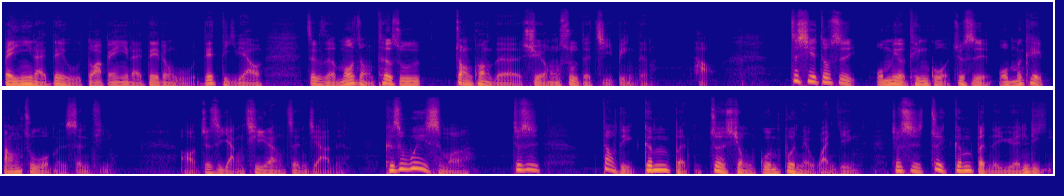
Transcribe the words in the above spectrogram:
便宜来对五，大便宜来对龙五，得治疗这个某种特殊状况的血红素的疾病的。好，这些都是我们有听过，就是我们可以帮助我们身体，哦，就是氧气量增加的。可是为什么？就是。到底根本这熊根本的原因，就是最根本的原理，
